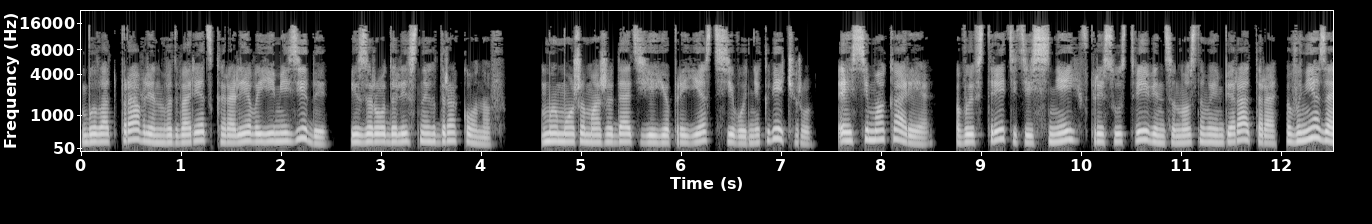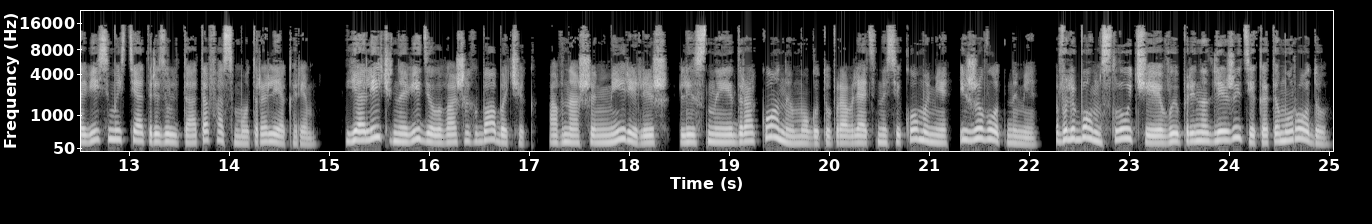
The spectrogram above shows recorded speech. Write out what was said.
был отправлен во дворец королевы Емизиды из рода лесных драконов. Мы можем ожидать ее приезд сегодня к вечеру. Эсси Макария, вы встретитесь с ней в присутствии венценосного императора вне зависимости от результатов осмотра лекарем. Я лично видел ваших бабочек, а в нашем мире лишь лесные драконы могут управлять насекомыми и животными. В любом случае вы принадлежите к этому роду,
